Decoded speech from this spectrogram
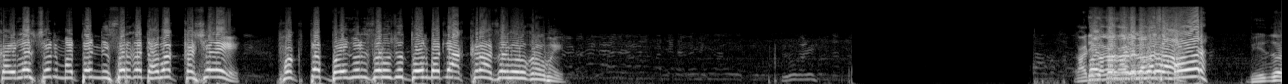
कैलासन मते निसर्ग धाबा कशाळे? फक्त बैलूर सरूचे दोन बाजले अकरा हजार रक्कम आहे गाडी बघा बैठक गाडी गाडी बघा. बघा. समोर बिंदू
